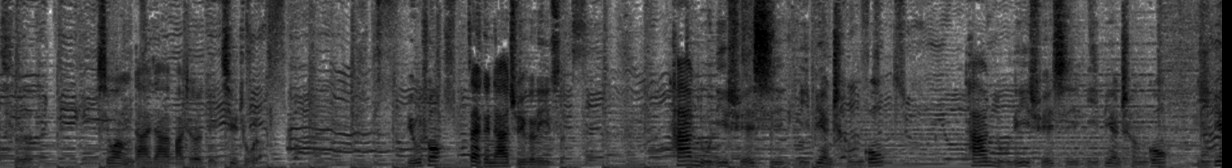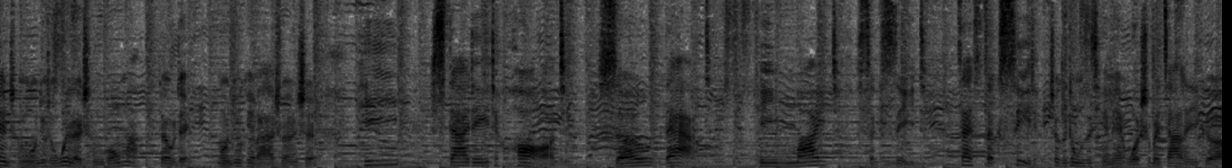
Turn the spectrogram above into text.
词。希望大家把这个给记住了。比如说，再跟大家举一个例子，他努力学习以便成功。他努力学习以便成功，以便成功就是为了成功嘛，对不对？我们就可以把它说成是 He studied hard so that he might succeed。在 succeed 这个动词前面，我是不是加了一个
